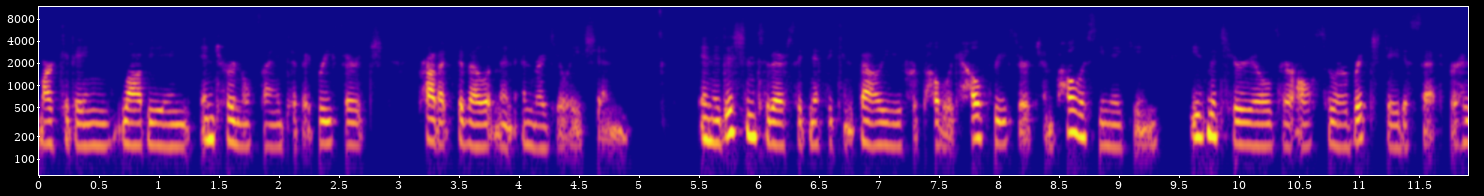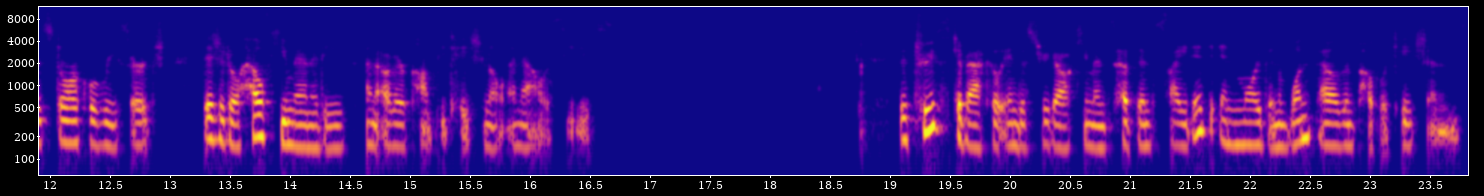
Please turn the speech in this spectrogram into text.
marketing, lobbying, internal scientific research, product development, and regulation. In addition to their significant value for public health research and policymaking, these materials are also a rich data set for historical research, digital health humanities, and other computational analyses. The Truth Tobacco industry documents have been cited in more than 1,000 publications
